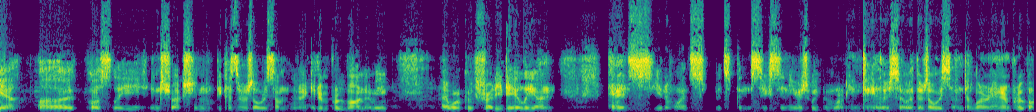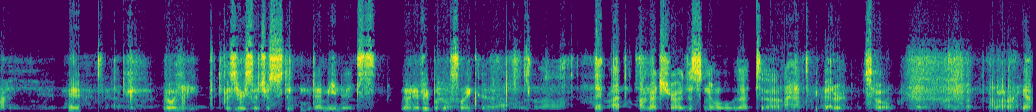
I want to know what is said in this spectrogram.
Yeah, uh, mostly instruction because there was always something I could improve on. I mean, I work with Freddie daily on, and it's you know it's it's been 16 years we've been working together, so there's always something to learn and improve on. Yeah. Really, because you're such a student. I mean, it's not everybody's like that. I, I, I'm not sure. I just know that uh, I have to be better. So, uh, yeah,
